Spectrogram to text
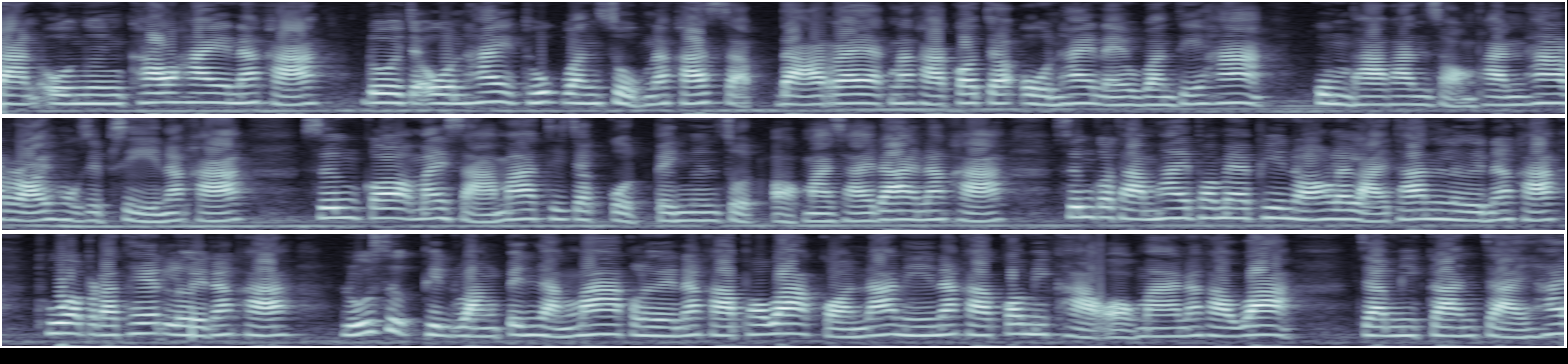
การโอนเงินเข้าให้นะคะ โดยจะโอนให้ทุกวันศุกร์นะคะ สัปดาห์แรกนะคะ ก็จะโอนให้ในวันที่ 5 กุมภาพันธ์ 2564 นะคะ ซึ่งก็ไม่สามารถที่จะกดเป็นเงินสดออกมาใช้ได้นะคะ ซึ่งก็ทำให้พ่อแม่พี่น้องหลาย ๆ ท่านเลยนะคะ ทั่วประเทศเลยนะคะ รู้สึกผิดหวังเป็นอย่างมากเลยนะคะ เพราะว่าก่อนหน้านี้นะคะก็มีข่าวออกมานะคะว่า จะมีการจ่ายให้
